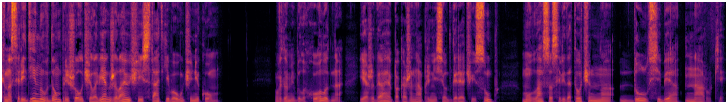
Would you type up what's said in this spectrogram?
К Насредину в дом пришел человек, желающий стать его учеником. В доме было холодно, и, ожидая, пока жена принесет горячий суп, Мулла сосредоточенно дул себе на руки.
